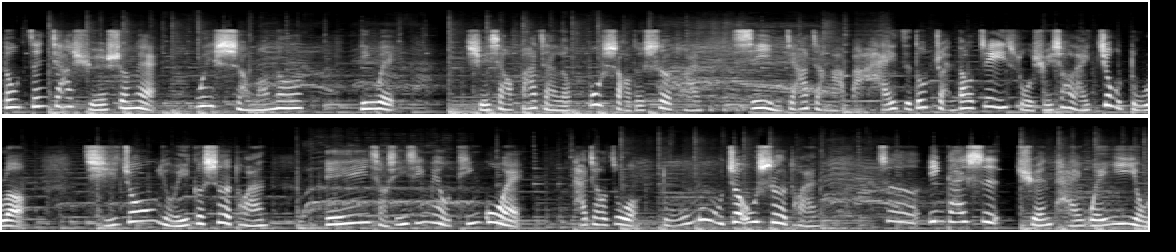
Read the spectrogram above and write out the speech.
都增加学生，诶，为什么呢？因为学校发展了不少的社团，吸引家长啊把孩子都转到这一所学校来就读了。其中有一个社团，诶，小星星没有听过，诶。它叫做独木舟社团，这应该是全台唯一有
